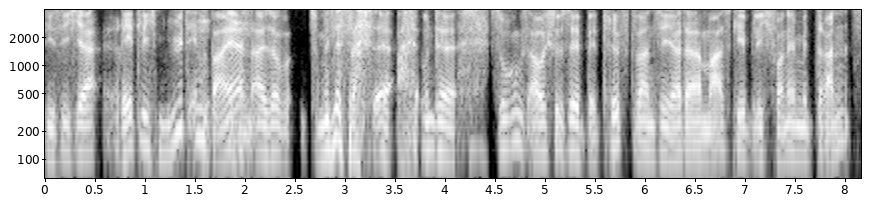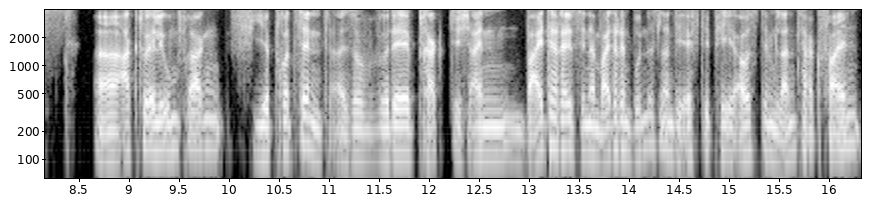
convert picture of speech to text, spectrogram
die sich ja redlich müht in Bayern, also zumindest was äh, Untersuchungsausschüsse betrifft, waren sie ja da maßgeblich vorne mit dran. Äh, aktuelle Umfragen vier Prozent. Also würde praktisch ein weiteres, in einem weiteren Bundesland die FDP aus dem Landtag fallen.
